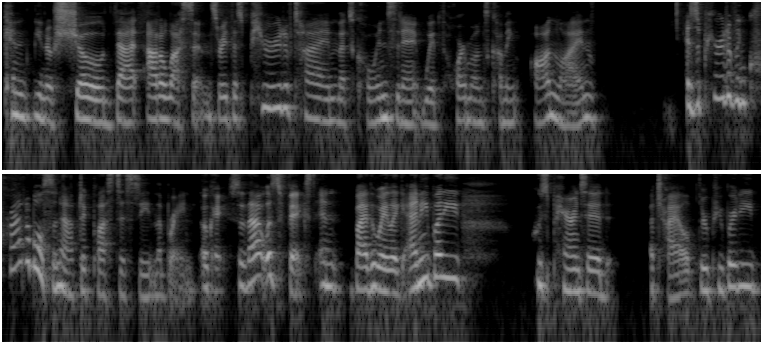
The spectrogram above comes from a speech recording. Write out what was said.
can you know show that adolescence right this period of time that's coincident with hormones coming online is a period of incredible synaptic plasticity in the brain. Okay so that was fixed. And by the way like anybody who's parented a child through puberty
